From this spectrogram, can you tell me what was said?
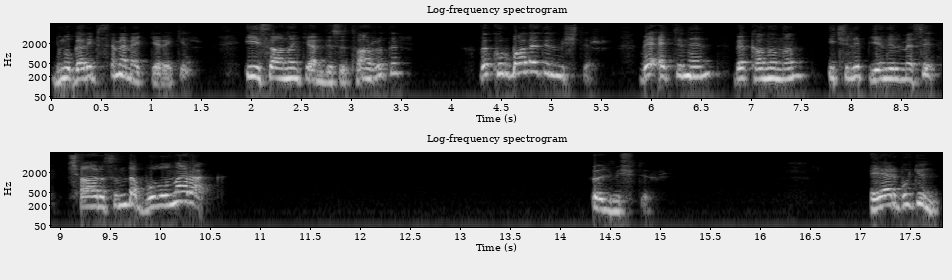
Bunu garipsememek gerekir. İsa'nın kendisi tanrıdır ve kurban edilmiştir. Ve etinin ve kanının içilip yenilmesi çağrısında bulunarak ölmüştür. Eğer bugün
